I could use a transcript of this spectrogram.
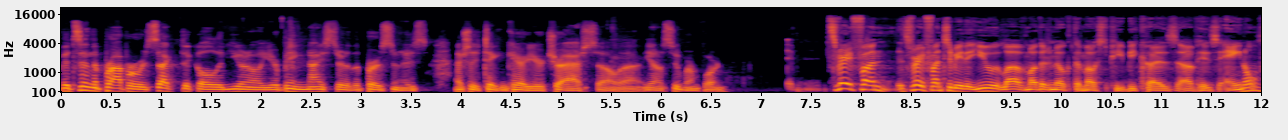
it's in the proper receptacle you know you're being nicer to the person who's actually taking care of your trash so uh, you know super important it's very fun. It's very fun to me that you love Mother's Milk the most, Pete, because of his anal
